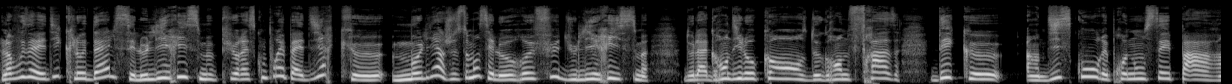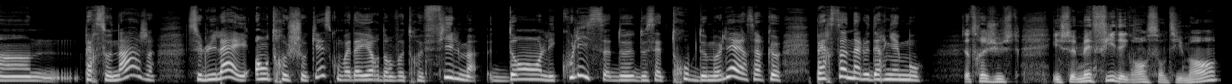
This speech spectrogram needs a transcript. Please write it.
Alors vous avez dit Claudel, c'est le lyrisme pur. Est-ce qu'on pourrait pas dire que Molière, justement, c'est le refus du lyrisme, de la grandiloquence, de grandes phrases? Dès que un discours est prononcé par un personnage, celui-là est entrechoqué, ce qu'on voit d'ailleurs dans votre film, dans les coulisses de, de cette troupe de Molière. C'est-à-dire que personne n'a le dernier mot. C'est très juste. Il se méfie des grands sentiments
